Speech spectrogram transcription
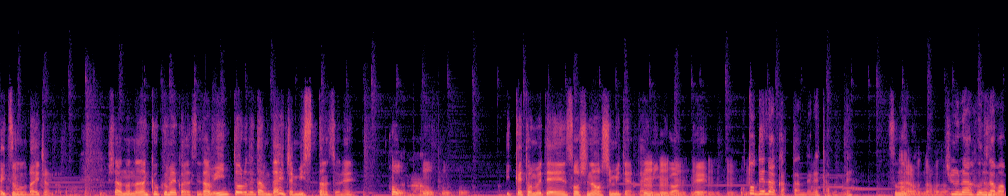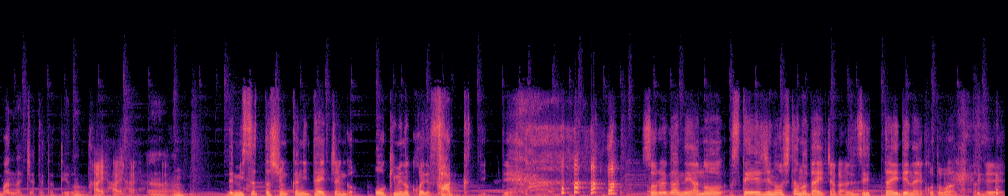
いつもの大ちゃんだと。そしたら何曲目かですね多分イントロで多分大ちゃんミスったんですよね。ほうほうほうほう。一回止めて演奏し直しみたいなタイミングがあって。音出なかったんだよね多分ねその。チューナー踏んだままになっちゃってたっていう、うんはいはいはいはいはい。うんでミスった瞬間に大ちゃんが大きめの声で「ファック!」って言って それがねあのステージの下の大ちゃんから絶対出ない言葉だったんで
